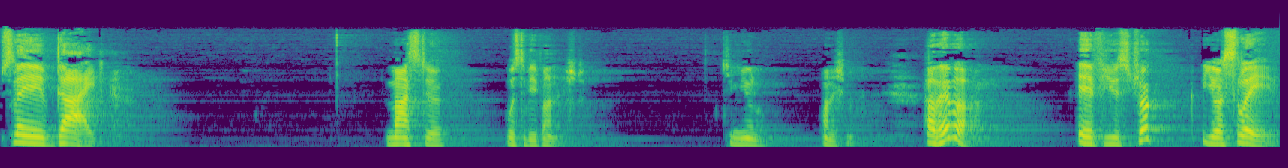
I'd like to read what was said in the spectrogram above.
slave died, master was to be punished. Communal punishment. However, if you struck your slave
